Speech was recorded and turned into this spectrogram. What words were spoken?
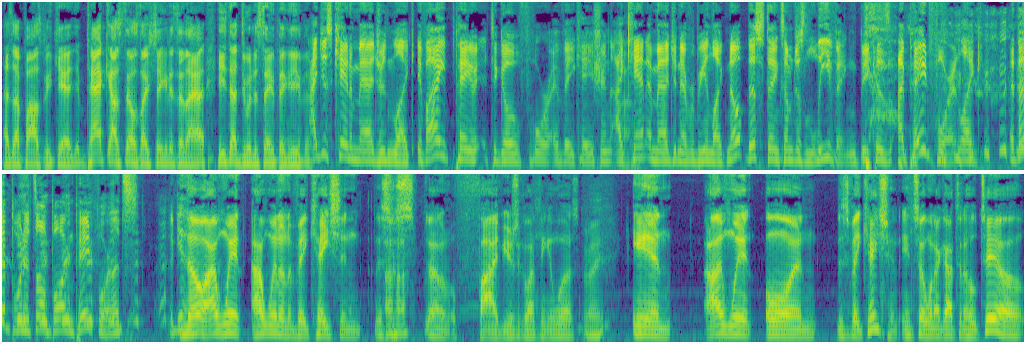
as I possibly can. Pat Costello's like shaking his head, like he's not doing the same thing either. I just can't imagine like if I pay to go for a vacation, I uh-huh. can't imagine ever being like, "Nope, this stinks. I'm just leaving because I paid for it." Like at that point, it's all bought and paid for. That's again. No, I went. I went on a vacation. This Uh-huh. is I don't know five years ago. I think it was. Right. And I went on this vacation, and so when I got to the hotel,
